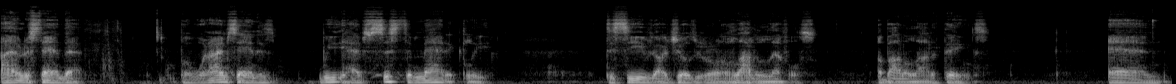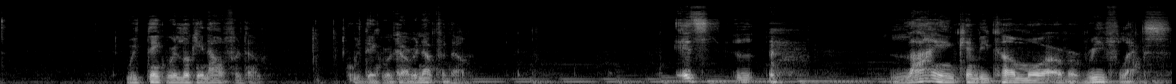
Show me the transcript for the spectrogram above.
I understand that. But what I'm saying is, we have systematically deceived our children on a lot of levels about a lot of things. And we think we're looking out for them. We think we're covering up for them. It's lying can become more of a reflex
